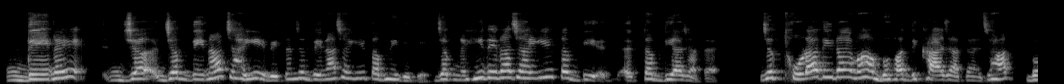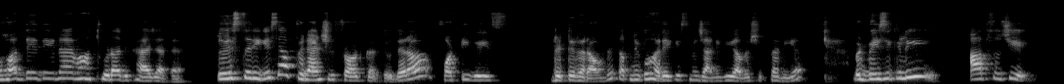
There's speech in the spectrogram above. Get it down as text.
देने ज, जब देना चाहिए वेतन जब देना चाहिए तब नहीं देते। जब नहीं देना चाहिए तब दिए तब दिया जाता है। जब थोड़ा देना है वहाँ बहुत दिखाया जाता है। जहाँ बहुत दे देना है वहाँ थोड़ा दिखाया जाता है। तो इस तरीके से आप फाइनेंशियल फ्रॉड करते हो। There are forty ways written around it अपने को हर एक इसमें जाने की आवश्यकता नहीं है। बट बेसिकली आप सोचिए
